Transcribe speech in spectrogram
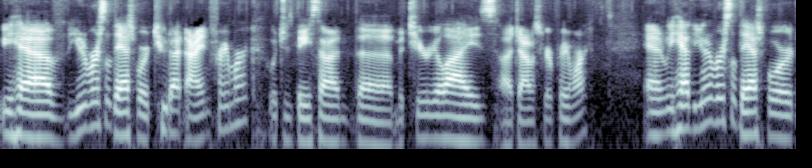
we have the Universal Dashboard 2.9 framework, which is based on the Materialize uh, JavaScript framework. And we have the Universal Dashboard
